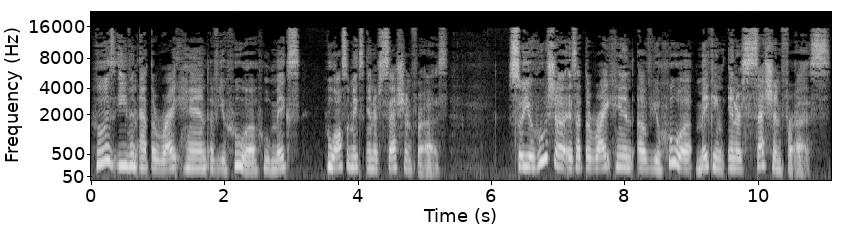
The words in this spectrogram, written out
Who is even at the right hand of Yahuwah who makes who also makes intercession for us? So Yahusha is at the right hand of Yahuwah making intercession for us.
